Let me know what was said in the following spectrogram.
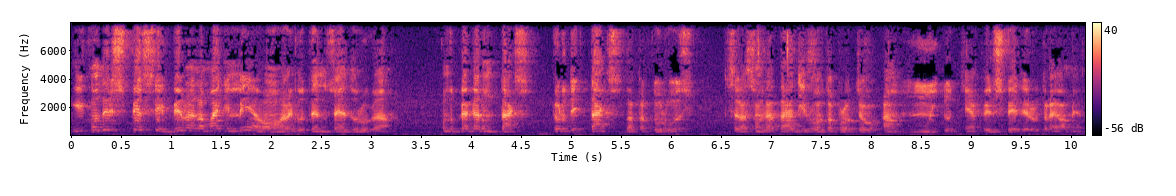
E quando eles perceberam, era mais de meia hora que o trem não saía do lugar. Quando pegaram um táxi, foram de táxi lá para Toulouse, a seleção já estava de volta para o hotel há muito tempo. Eles perderam o treinamento.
